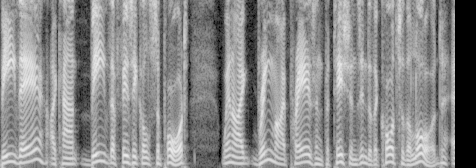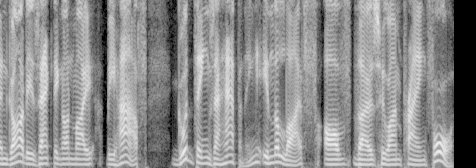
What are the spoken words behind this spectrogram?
be there, I can't be the physical support, when I bring my prayers and petitions into the courts of the Lord and God is acting on my behalf, good things are happening in the life of those who I'm praying for.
